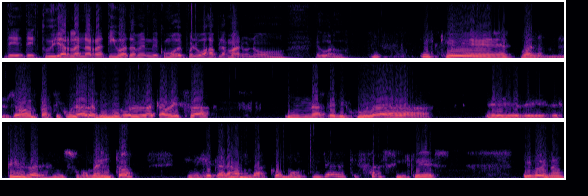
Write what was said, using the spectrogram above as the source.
de, estudiar la narrativa también, de cómo después lo vas a plasmar o no, Eduardo. Es que, bueno, yo en particular a mí me voló la cabeza una película eh, de, Spielberg en su momento y dije, caramba, ¿cómo? Mirá, qué fácil que es. Y bueno,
